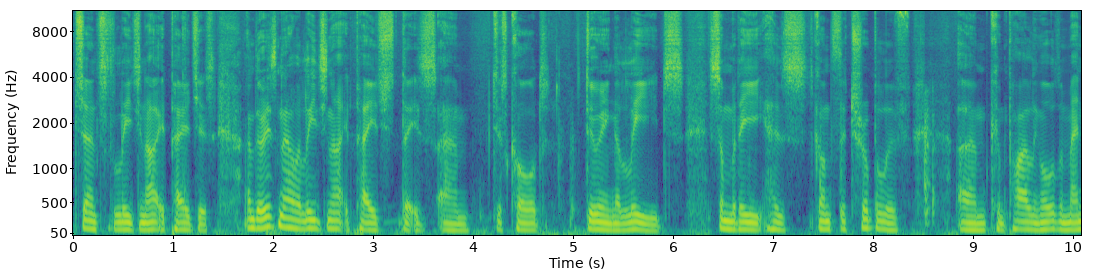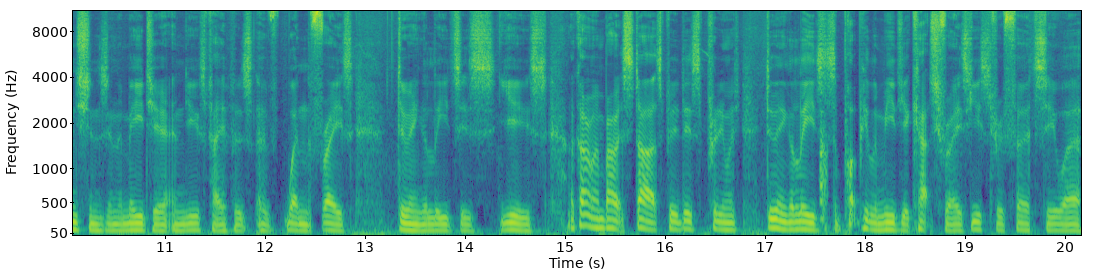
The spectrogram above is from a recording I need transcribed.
turned to the Leeds United pages, and there is now a Leeds United page that is um, just called doing a Leeds, somebody has gone to the trouble of um, compiling all the mentions in the media and newspapers of when the phrase doing a Leeds is used. I can't remember how it starts, but it is pretty much doing a Leeds. It's a popular media catchphrase used to refer to uh,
